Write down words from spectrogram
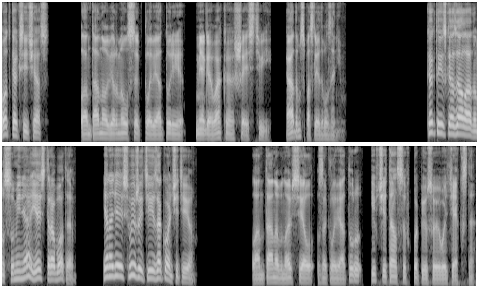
Вот как сейчас». Лантано вернулся к клавиатуре Мегавака 6V. Адамс последовал за ним. «Как ты и сказал, Адамс, у меня есть работа. Я надеюсь выжить и закончить ее. Лантана вновь сел за клавиатуру и вчитался в копию своего текста.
